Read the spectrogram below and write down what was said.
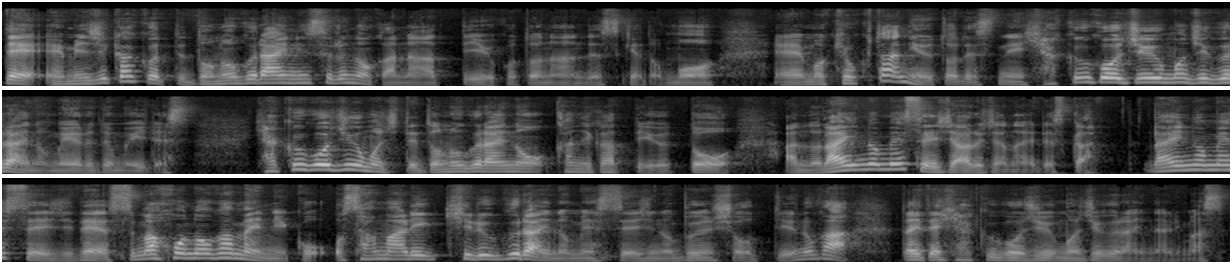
で、えー、短くってどのぐらいにするのかなっていうことなんですけども、えー、もう極端に言うとですね、150文字ぐらいのメールでもいいです。150文字ってどのぐらいの感じかっていうと、あの、LINE のメッセージージあるじゃないですか。LINE のメッセージでスマホの画面にこう収まりきるぐらいのメッセージの文章っていうのがだいたい150文字ぐらいになります。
